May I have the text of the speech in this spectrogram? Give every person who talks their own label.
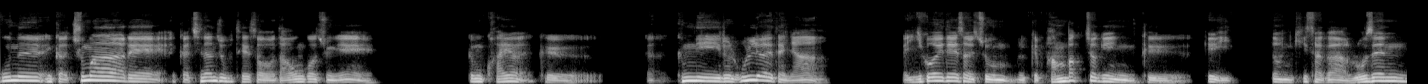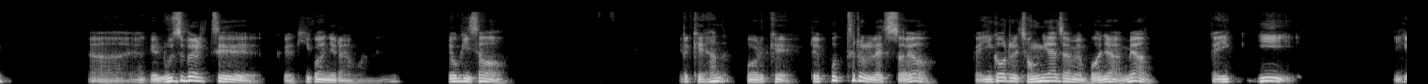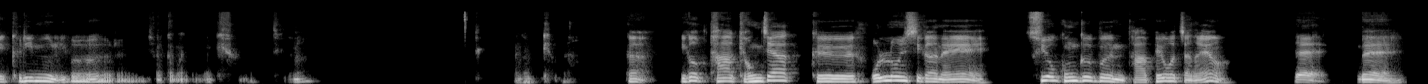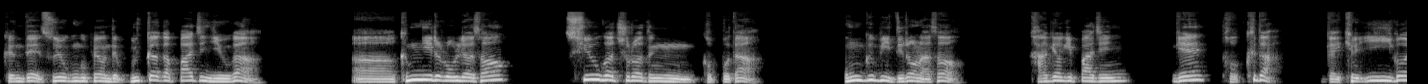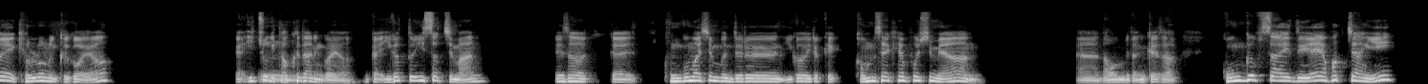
Speaker 1: 오늘 그러니까 주말에 그러니까 지난주부터 해서 나온 것 중에 그럼 과연 그 그러니까 금리를 올려야 되냐 그러니까 이거에 대해서 좀 이렇게 반박적인 그게 있던 기사가 로젠 아 루즈벨트 그 기관이라고 하는 여기서 이렇게 한 뭐 이렇게 레포트를 냈어요. 그러니까 이거를 정리하자면 뭐냐면 그러니까 이, 이 이게 그림을 이거를 잠깐만요. 어떻게 되나? 안 잡혔나? 그러니까 이거 다 경제학 그 원론 시간에 수요 공급은 다 배웠잖아요.
Speaker 2: 네.
Speaker 1: 네. 근데 수요 공급 배웠는데 물가가 빠진 이유가 아, 금리를 올려서 수요가 줄어든 것보다 공급이 늘어나서 가격이 빠진 게 더 크다. 그러니까 겨- 이거의 결론은 그거예요. 그러니까 이쪽이 더
Speaker 2: 음.
Speaker 1: 크다는 거예요. 그러니까 이것도 있었지만 그래서 그러니까 궁금하신 분들은 이거 이렇게 검색해 보시면 아, 나옵니다. 그래서 공급 사이드의 확장이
